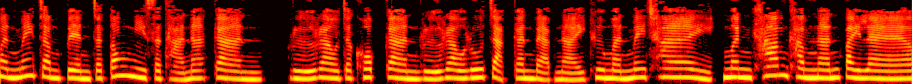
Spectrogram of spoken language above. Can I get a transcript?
มันไม่จำเป็นจะต้องมีสถานะกันหรือเราจะคบกันหรือเรารู้จักกันแบบไหนคือมันไม่ใช่ มันข้ามคำนั้นไปแล้ว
